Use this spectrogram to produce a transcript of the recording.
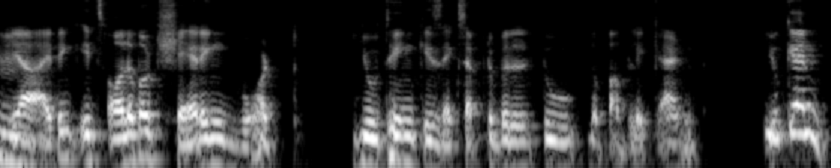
Hmm. yeah I think it's all about sharing what you think is acceptable to the public and you can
